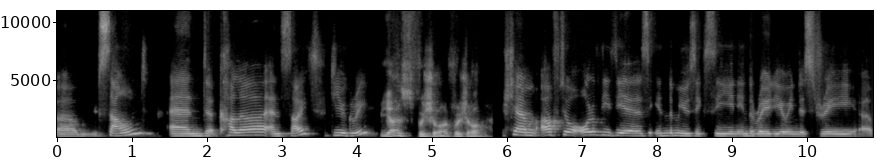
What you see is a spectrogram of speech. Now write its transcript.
um, sound and color and sight. Do you agree? Yes, for sure, for sure. Sham, after all of these years in the music scene, in the radio industry, uh,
